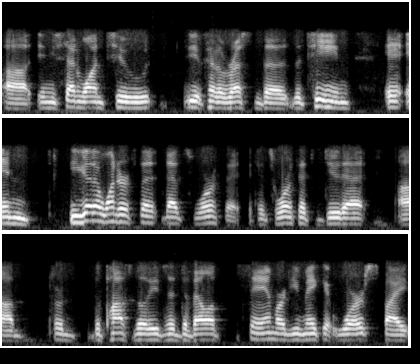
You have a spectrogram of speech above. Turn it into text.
uh, and you send one to you know, the rest of the the team, and, and you got to wonder if that that's worth it. If it's worth it to do that um, for the possibility to develop Sam, or do you make it worse by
